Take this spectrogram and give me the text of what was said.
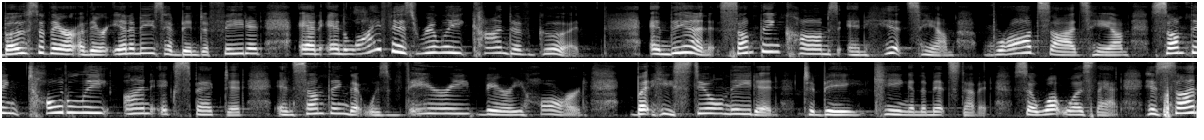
both of their, of their enemies have been defeated, and, and life is really kind of good. And then something comes and hits him, broadsides him, something totally unexpected, and something that was very, very hard. But he still needed to be king in the midst of it. So, what was that? His son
